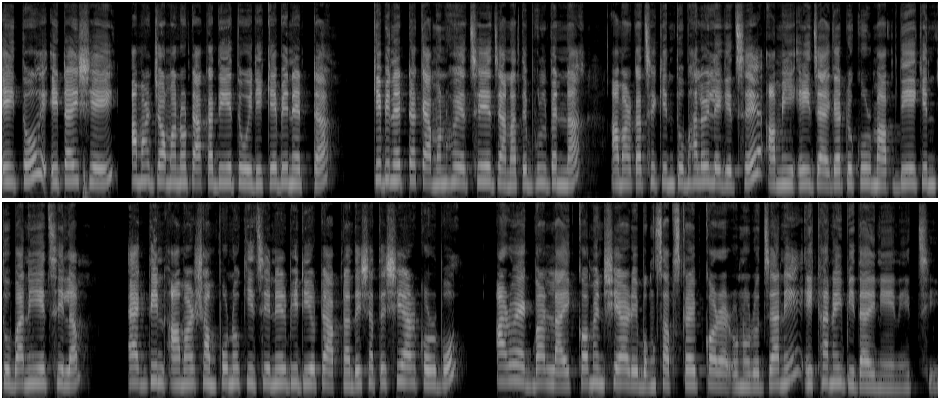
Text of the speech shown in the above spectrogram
এই তো, এটাই সেই। আমার জমানো টাকা দিয়ে তৈরি কেবিনেটটা কেবিনেটটা কেমন হয়েছে জানাতে ভুলবেন না। আমার কাছে কিন্তু ভালোই লেগেছে। আমি এই জায়গাটুকুর মাপ দিয়ে কিন্তু বানিয়েছিলাম। একদিন আমার সম্পূর্ণ কিচেনের ভিডিওটা আপনাদের সাথে শেয়ার করব। আরও একবার লাইক, কমেন্ট, শেয়ার এবং সাবস্ক্রাইব করার অনুরোধ জানিয়ে এখানেই বিদায় নিয়ে নিচ্ছি।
